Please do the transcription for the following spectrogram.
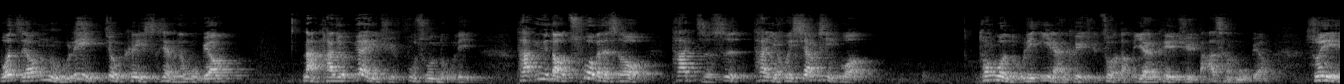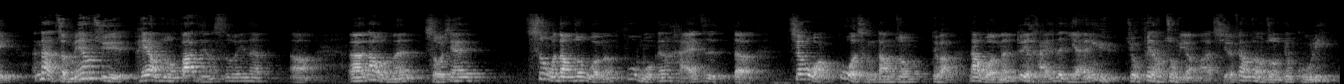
我只要努力就可以实现这个目标，那他就愿意去付出努力。他遇到挫败的时候，他只是他也会相信我，通过努力依然可以去做到，依然可以去达成目标。所以，那怎么样去培养这种发展型思维呢？啊，呃，那我们首先生活当中，我们父母跟孩子的交往过程当中，对吧？那我们对孩子的言语就非常重要啊，起了非常重要作用，就鼓励。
